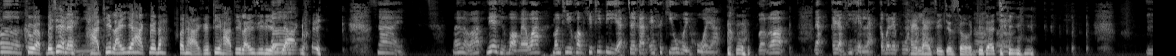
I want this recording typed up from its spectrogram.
เออ คือแบบไม่ใช่เลยอะไรอย่างงี้หาที่ไลฟ์ยากด้วยนะปัญหาคือที่หาที่ไลฟ์ซีดีเออยากด้วย ใช่นั่นแหละว่า เนี่ยถึงบอกแล้วว่า บางทีความคิดที่ดีอะเจอการ execute ห่วยๆอะมันก็เนี่ยก็อย่างที่เห็นแหละ ก็ไม่ได้พูดไทยแลนด์อะไร4.0ที่แท้จริง อื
